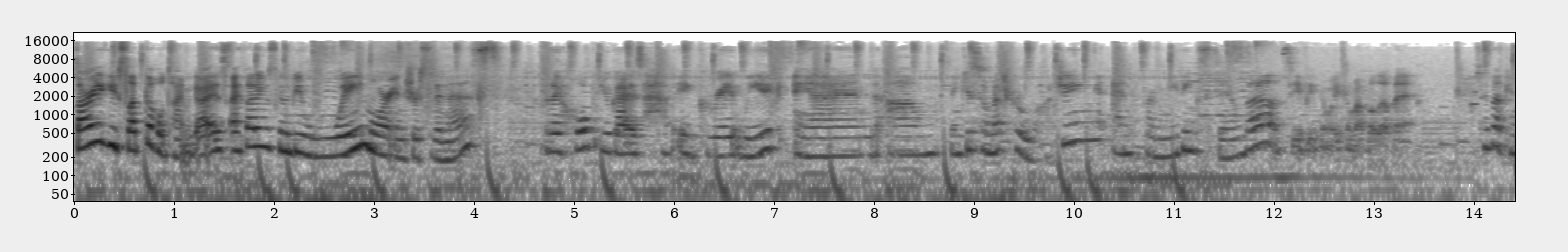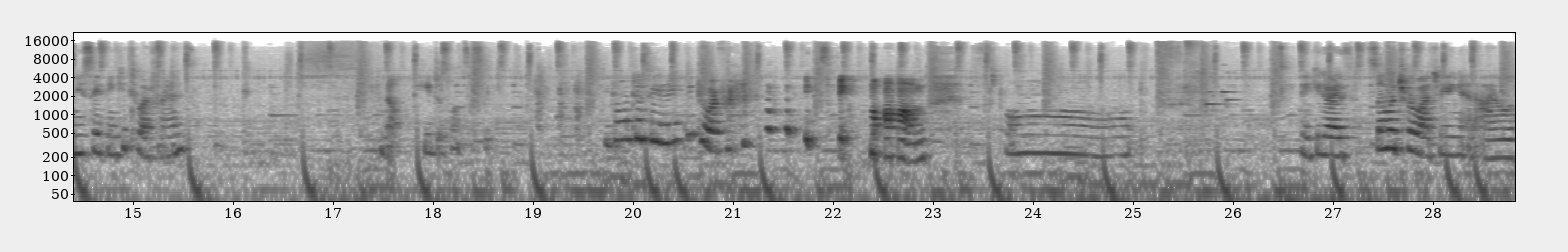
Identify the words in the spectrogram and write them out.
Sorry he slept the whole time, guys. I thought he was to be way more interested in this. But I hope you guys have a great week and um, thank you so much for watching and for meeting Simba. Let's see if we can wake him up a little bit. Simba, can you say thank you to our friends? No, he just wants to sleep. You don't want to say anything to our friend. Like, mom, stop. Thank you guys so much for watching and I will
